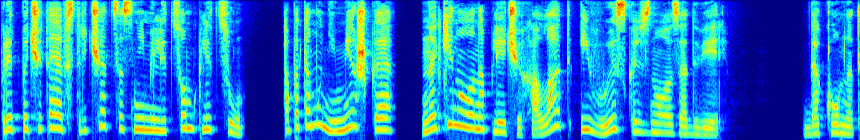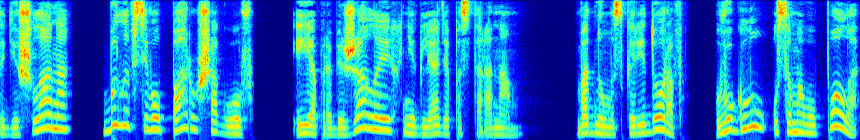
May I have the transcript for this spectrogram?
предпочитая встречаться с ними лицом к лицу, а потому, не мешкая, накинула на плечи халат и выскользнула за дверь. До комнаты Дишлана было всего пару шагов, и я пробежала их, не глядя по сторонам. В одном из коридоров, в углу у самого пола,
